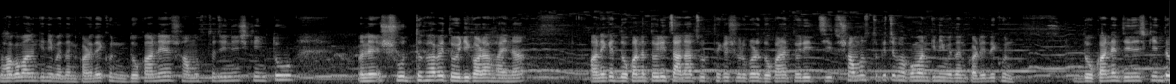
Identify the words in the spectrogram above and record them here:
ভগবানকে নিবেদন করে। দেখুন, দোকানের সমস্ত জিনিস কিন্তু মানে শুদ্ধভাবে তৈরি করা হয় না। অনেকে দোকানে তৈরি চানাচুর থেকে শুরু করে দোকানে তৈরি চিজ সমস্ত কিছু ভগবানকে নিবেদন করে। দেখুন, দোকানের জিনিস কিন্তু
